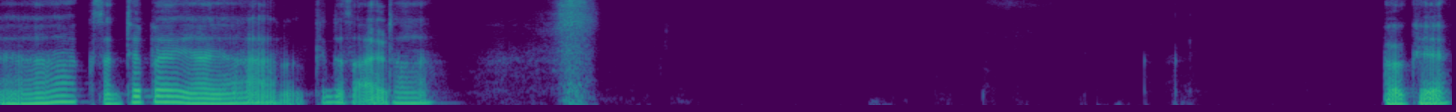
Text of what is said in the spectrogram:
Ja, Xantippe, ja, ja, Kindesalter. Okay.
